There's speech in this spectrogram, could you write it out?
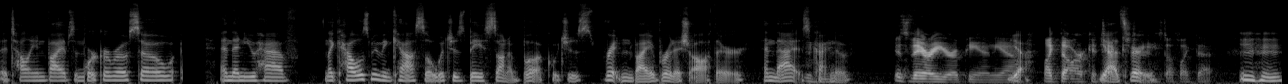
Italian vibes in Porco Rosso, and then you have like Howl's Moving Castle, which is based on a book which is written by a British author, and that is kind of it's very european yeah Yeah. like the architecture yeah, it's very- and stuff like that mm-hmm.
